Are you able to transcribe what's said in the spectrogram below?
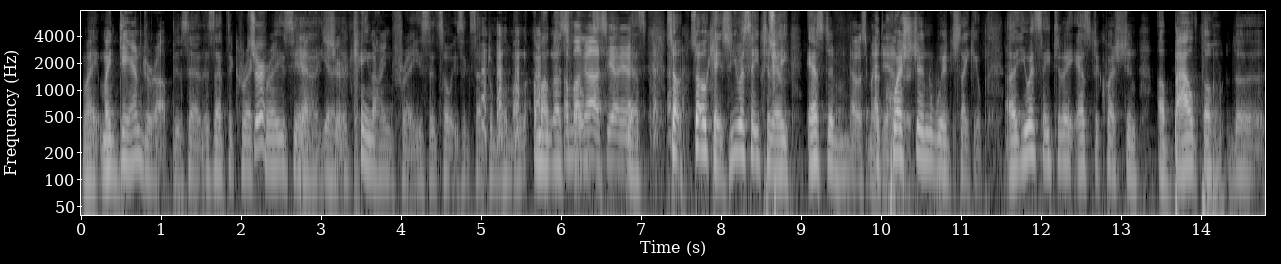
my my dander up. Is that is that the correct Sure. phrase? Yeah, Yeah, yeah. sure. A canine phrase. It's always acceptable among among us. Among folks. us, yeah, yeah. Yes. So so okay. So USA Today asked a, That was my a question, which thank you. Uh, USA Today asked a question about the the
